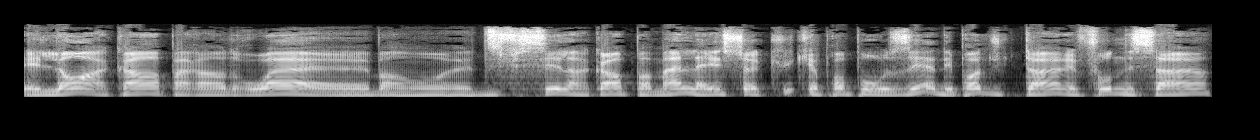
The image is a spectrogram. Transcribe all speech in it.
et l'ont encore par endroits, bon, difficile encore pas mal la SEQ qui a proposé à des producteurs et fournisseurs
